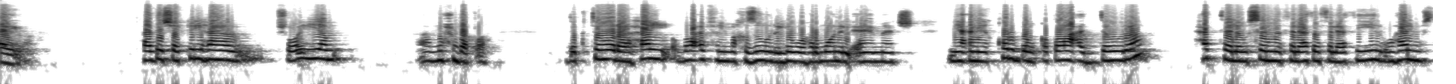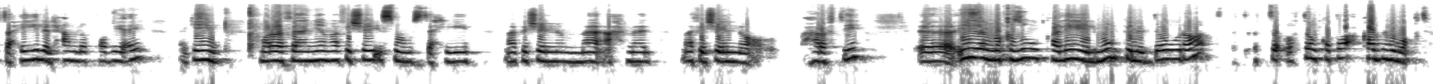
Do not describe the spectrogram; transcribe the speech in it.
أيوة. هذا شكلها شوية محبطة. دكتورة هل ضعف المخزون اللي هو هرمون الامش يعني قرب انقطاع الدورة حتى لو سن 33 وهل مستحيل الحمل الطبيعي؟ أجين مرة ثانية ما في شيء اسمه مستحيل ما في شيء إنه ما أحمل ما في شيء إنه عرفتي؟ آه إذا المخزون قليل ممكن الدورة تنقطع قبل وقتها.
